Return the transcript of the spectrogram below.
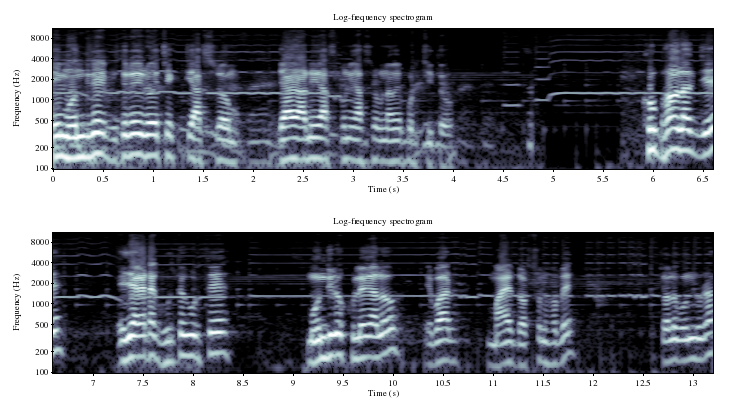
এই মন্দিরের ভিতরেই রয়েছে একটি আশ্রম, যা রানী রাসমণি আশ্রম নামে পরিচিত। খুব ভালো লাগছে। এই জায়গাটা ঘুরতে ঘুরতে মন্দিরও খুলে গেল, এবার মায়ের দর্শন হবে। চলো বন্ধুরা,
